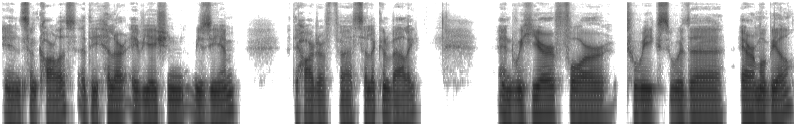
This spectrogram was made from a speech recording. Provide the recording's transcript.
in St. Carlos at the Hiller Aviation Museum, at the heart of uh, Silicon Valley. And we're here for two weeks with the AeroMobil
